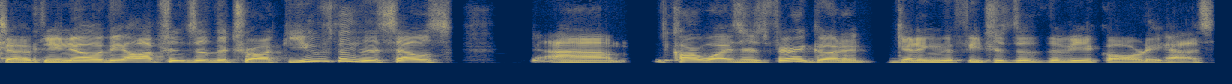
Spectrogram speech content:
So if you know the options of the truck usually the sales um, carwiser is very good at getting the features that the vehicle already has.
